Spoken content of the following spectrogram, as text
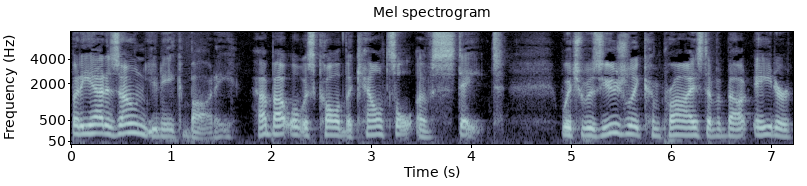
but he had his own unique body. How about what was called the Council of State, which was usually comprised of about eight or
